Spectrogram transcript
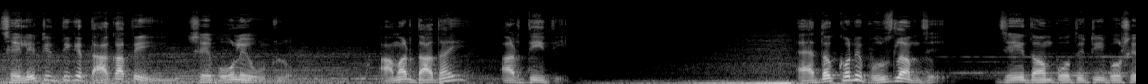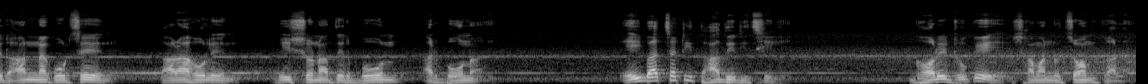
ছেলেটির দিকে তাকাতেই সে বলে উঠল, আমার দাদাই আর দিদি। এতক্ষণে বুঝলাম যে যে দম্পতিটি বসে রান্না করছেন, তারা হলেন বিশ্বনাথের বোন আর বোনাই এই বাচ্চাটি তাদেরই ছেলে। ঘরে ঢুকে সামান্য চমকালাম।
